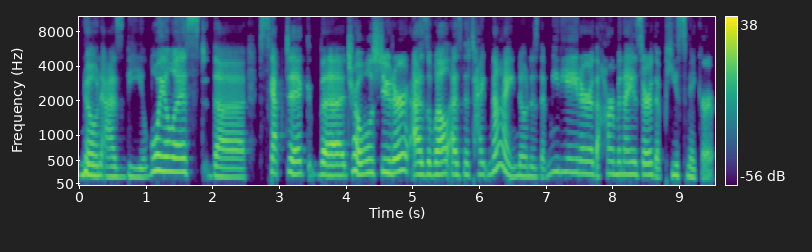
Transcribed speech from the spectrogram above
known as the loyalist, the skeptic, the troubleshooter, as well as the type nine, known as the mediator, the harmonizer, the peacemaker.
